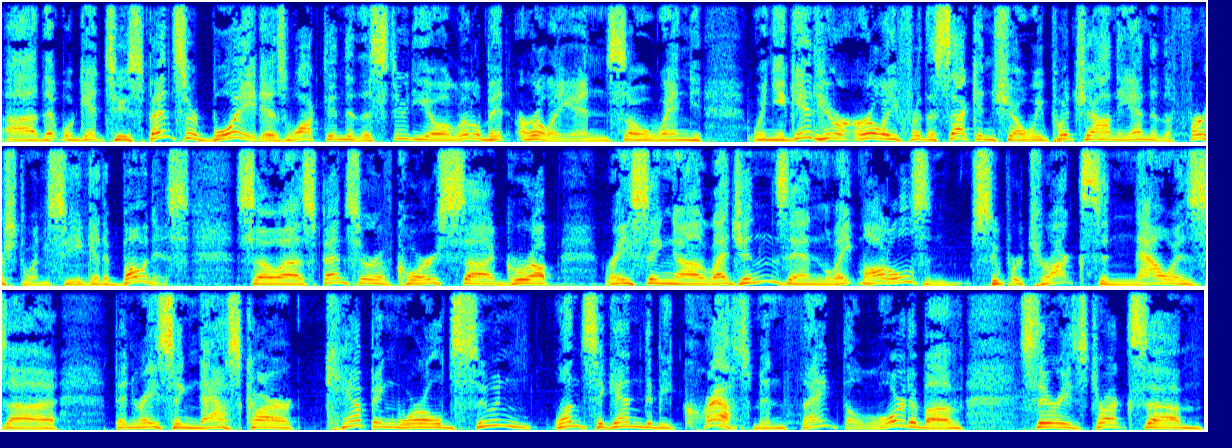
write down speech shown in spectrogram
uh, that we'll get to. Spencer Boyd has walked into the studio a little bit early, and so when when you get here early for the second show, we put you on the end of the first one, so you get a bonus. So uh, Spencer, of course, uh, grew up racing uh, legends and late models and super trucks, and now has uh, been racing NASCAR Camping World soon once again to be craftsman. Thank the Lord above series trucks. Um,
